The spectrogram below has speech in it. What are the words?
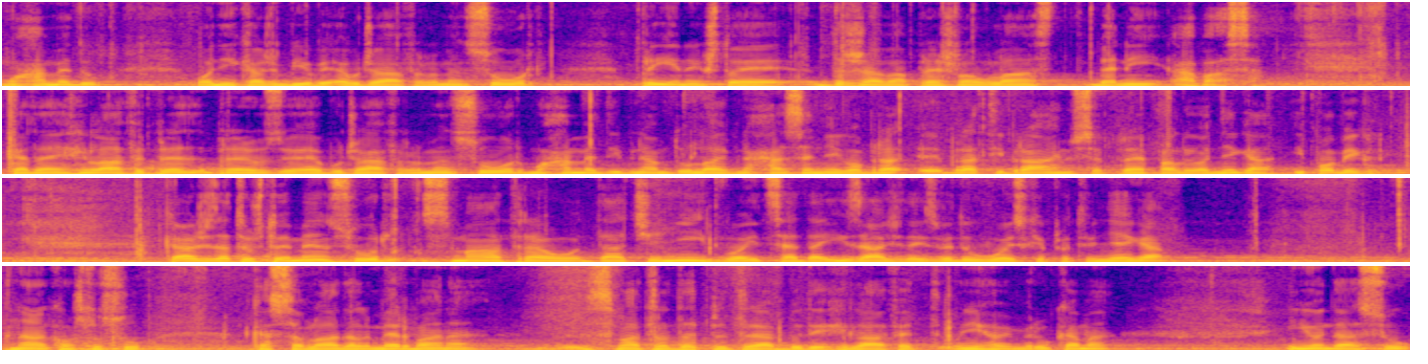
Muhamedu, on njih, kaže, bio bi Ebu Džafar al-Mansur, prije nego što je država prešla u vlast Beni Abasa. Kada je hilafet preuzeo Ebu Džafar al-Mansur, Muhammed ibn Abdullah ibn Hasan, njegov e, brat Ibrahim se prepali od njega i pobjegli. Kaže, zato što je Mansur smatrao da će njih dvojica da izađe, da izvedu vojske protiv njega, nakon što su, kad su savladali Mervana, smatrali da treba bude hilafet u njihovim rukama, i onda su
